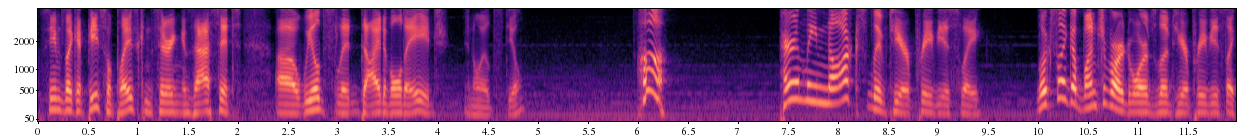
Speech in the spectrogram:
Seems like a peaceful place considering Zasset uh, Wieldslid died of old age in oiled steel. Huh. Apparently Nox lived here previously. Looks like a bunch of our dwarves lived here previously.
